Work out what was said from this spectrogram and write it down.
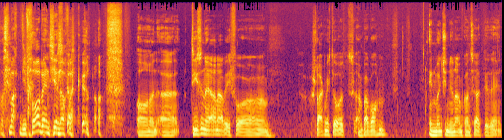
Was machten die Vorband hier noch? Ja, genau. Und äh, diesen Herrn habe ich vor, schlag mich tot, ein paar Wochen in München in einem Konzert gesehen.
